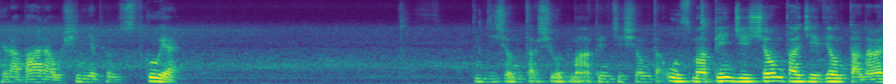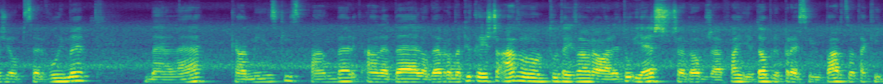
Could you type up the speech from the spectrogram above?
Grabara usilnie piąstkuje. 57, 58, 59. Na razie obserwujmy. Mele, Kamiński, Spanberg, ale Bell odebrał na piłkę. Jeszcze Arnold tutaj zabrał, ale tu jeszcze dobrze, fajnie, dobry pressing, bardzo taki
